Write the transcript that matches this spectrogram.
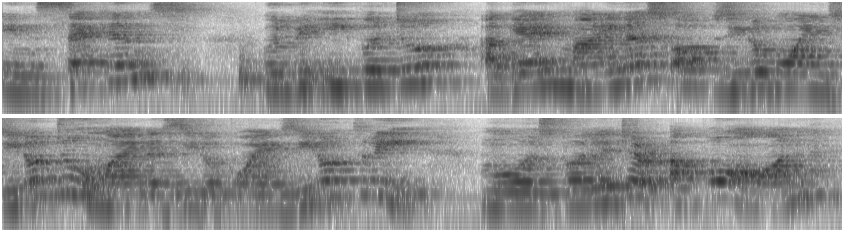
in seconds, would be equal to again minus of 0.02 minus 0.03 moles per liter upon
